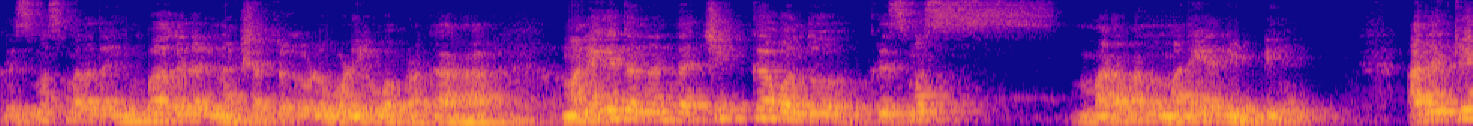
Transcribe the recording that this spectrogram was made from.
ಕ್ರಿಸ್ಮಸ್ ಮರದ ಹಿಂಭಾಗದಲ್ಲಿ ನಕ್ಷತ್ರಗಳು ಒಳೆಯುವ ಪ್ರಕಾರ, ಮನೆಗೆ ತಂದಂಥ ಚಿಕ್ಕ ಒಂದು ಕ್ರಿಸ್ಮಸ್ ಮರವನ್ನು ಮನೆಯಲ್ಲಿಟ್ಟು ಅದಕ್ಕೆ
